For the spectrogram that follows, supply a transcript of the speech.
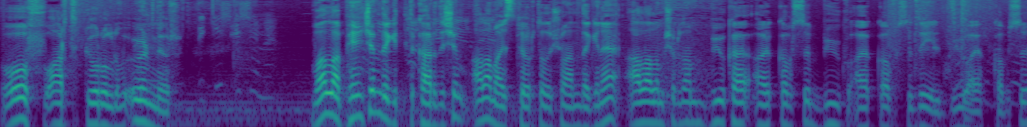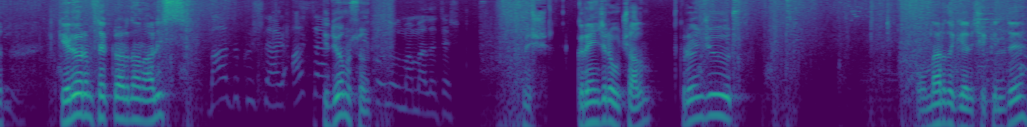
Of artık yoruldum. Ölmüyor. Valla pençem de gitti kardeşim. Alamayız Turtle'ı şu anda yine. Alalım şuradan büyük ay- ayakkabısı. Büyük ayakkabısı değil. Büyük ayakkabısı. Geliyorum tekrardan Alice. Gidiyor musun? Gitmiş. Granger'a uçalım. Granger. Onlar da geri çekildi.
